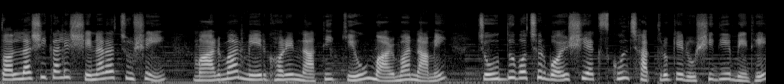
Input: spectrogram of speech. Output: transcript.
তল্লাশিকালে সেনারা চুষেই মারমার মেয়ের ঘরের নাতি কেউ মারমা নামে চৌদ্দ বছর বয়সী এক স্কুল ছাত্রকে রশি দিয়ে বেঁধে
